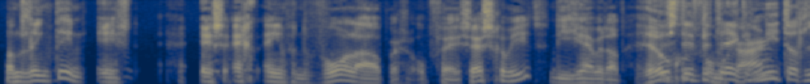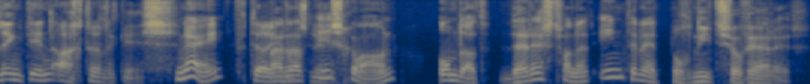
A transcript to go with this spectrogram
Want LinkedIn is, is echt een van de voorlopers op VSS-gebied. Die hebben dat heel dus goed dit voor betekent elkaar. niet dat LinkedIn achterlijk is. Nee, Vertel je maar dat nu. is gewoon omdat de rest van het internet nog niet zo ver is.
